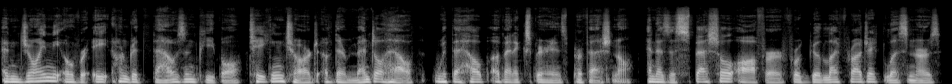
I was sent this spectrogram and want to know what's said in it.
and join the over 800,000 people taking charge of their mental health with the help of an experienced professional. And as a special offer for Good Life Project listeners,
